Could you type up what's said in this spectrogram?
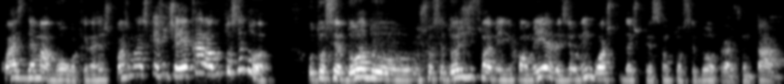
quase demagogo aqui na resposta, mas que a gente aí é canal do torcedor. O torcedor do os torcedores de Flamengo e Palmeiras, eu nem gosto da expressão torcedor para juntar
